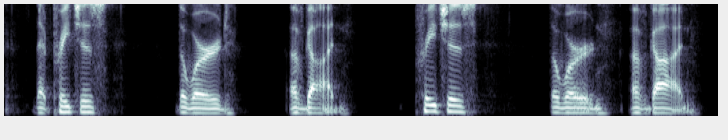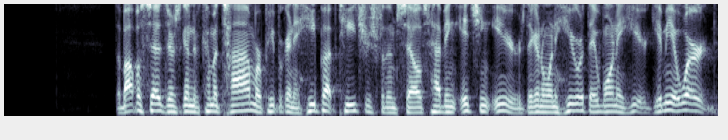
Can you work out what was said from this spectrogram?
That preaches the word of God. Preaches the word of God. The Bible says there's going to come a time where people are going to heap up teachers for themselves, having itching ears. They're going to want to hear what they want to hear. Give me a word.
